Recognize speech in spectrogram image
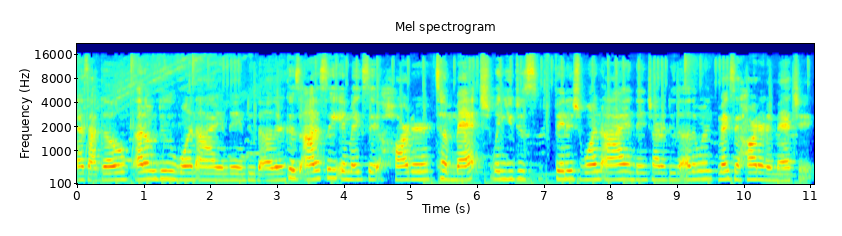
as I go. I don't do one eye and then do the other because honestly it makes it harder to match when you just finish one eye and then try to do the other one. It makes it harder to match it.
